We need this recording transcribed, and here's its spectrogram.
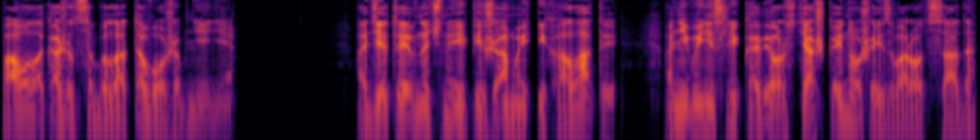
Паула, кажется, была того же мнения. Одетые в ночные пижамы и халаты, они вынесли ковер с тяжкой ношей из ворот сада,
